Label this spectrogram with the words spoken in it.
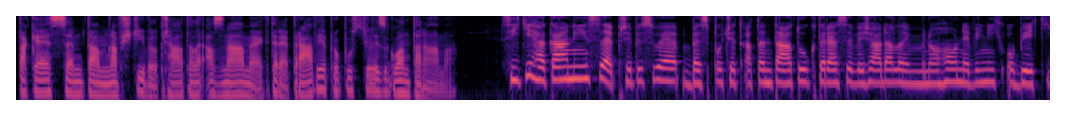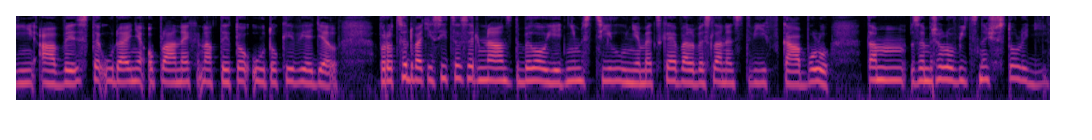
Také jsem tam navštívil přátele a známé, které právě propustili z Guantanáma. Síti Hakání se připisuje bezpočet atentátů, které si vyžádali mnoho nevinných obětí a vy jste údajně o plánech na tyto útoky věděl. V roce 2017 bylo jedním z cílů německé velvyslanectví v Kábulu. Tam zemřelo víc než 100 lidí.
